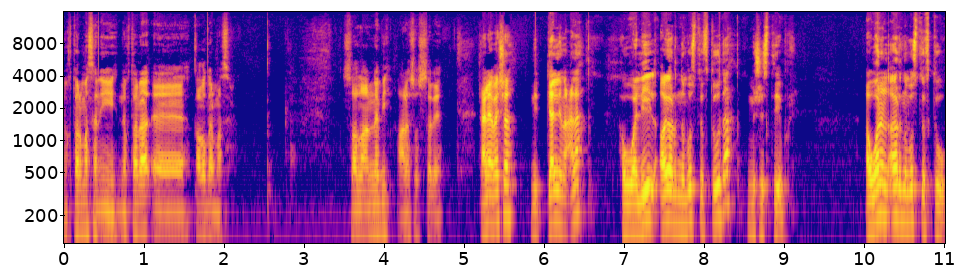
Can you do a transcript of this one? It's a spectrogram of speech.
نختار مثلا إيه؟ نختار آه أخضر مثلا. صلى على النبي عليه الصلاة والسلام. تعالى يا باشا نتكلم على هو ليه ال iron positive 2 ده مش stable اولا ال iron positive 2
